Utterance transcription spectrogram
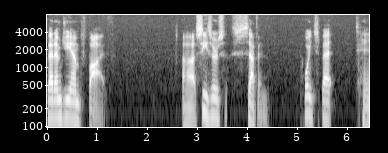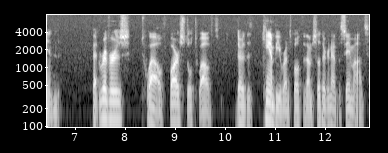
BetMGM five. Uh, Caesars seven. PointsBet ten. Bet Rivers twelve. Barstool twelve. They're the Kambi runs both of them, so they're going to have the same odds.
